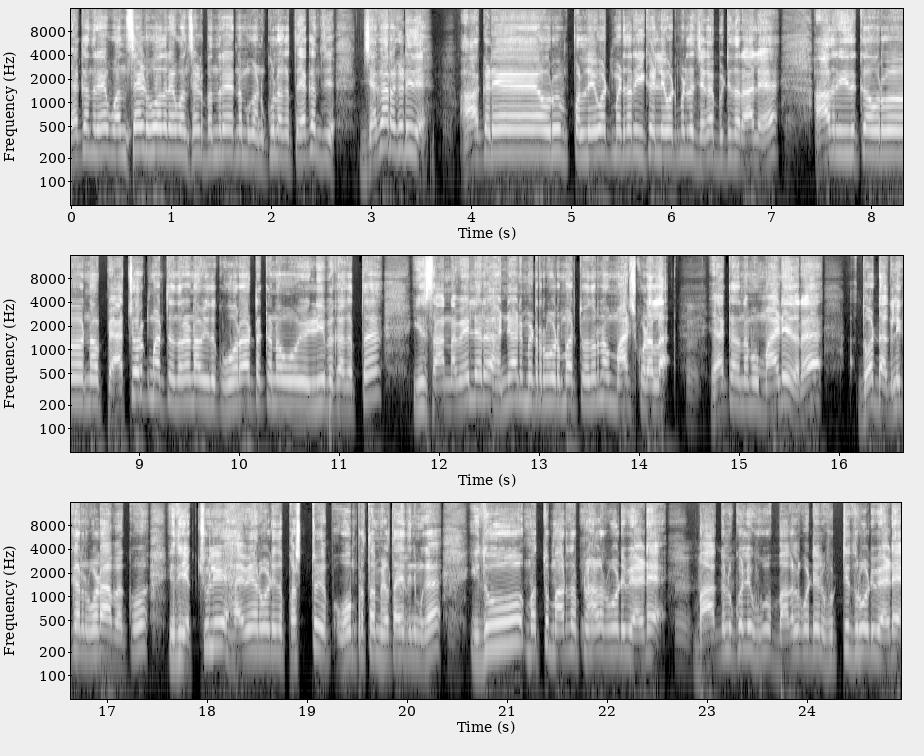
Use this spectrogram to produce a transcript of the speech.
ಯಾಕಂದರೆ ಒಂದು ಸೈಡ್ ಹೋದರೆ ಒಂದು ಸೈಡ್ ಬಂದರೆ ನಮ್ಗೆ ಅನುಕೂಲ ಆಗುತ್ತೆ. ಯಾಕಂದ್ರೆ ಜಾಗ ರಗಡಿದೆ ಆ ಕಡೆ ಅವರು ಲೇಔಟ್ ಮಾಡಿದ್ದಾರೆ ಈ ಕಡೆ ಲೇಔಟ್ ಮಾಡಿದ್ರೆ, ಜಾಗ ಬಿಟ್ಟಿದ್ದಾರೆ ಆಲೆ. ಆದರೆ ಇದಕ್ಕೆ ಅವರು ನಾವು ಪ್ಯಾಚ್ ವರ್ಕ್ ಮಾಡ್ತೀವಿ ಅಂದ್ರೆ ನಾವು ಇದಕ್ಕೆ ಹೋರಾಟಕ್ಕೆ ನಾವು ಇಳಿಬೇಕಾಗತ್ತೆ. ಇದು ಸಾ ನಾವೆಲ್ಲರ ಹನ್ನೆರಡು ಮೀಟರ್ ರೋಡ್ ಮಾಡ್ತೀವಿ ಅಂದ್ರೆ ನಾವು ಮಾಡಿಸ್ಕೊಡಲ್ಲ. ಯಾಕಂದ್ರೆ ನಮಗೆ ಮಾಡಿದ್ರೆ ದೊಡ್ಡ ಅಗ್ಲಿಕರ್ ರೋಡ್ ಆಗಬೇಕು. ಇದು ಆ್ಯಕ್ಚುಲಿ ಹೈವೇ ರೋಡ್ ಇದು ಫಸ್ಟ್ ಓಂ ಪ್ರಥಮ್ ಹೇಳ್ತಾ ಇದ್ದೀನಿ ನಿಮ್ಗೆ. ಇದು ಮತ್ತು ಮಾರುತಪ್ಪನಾಳ ರೋಡ್ ಇವೆ ಎರಡೇ. ಬಾಗಲಕೋಟೆ ಹು ಬಾಗಲಕೋಟೆಯಲ್ಲಿ ಹುಟ್ಟಿದ ರೋಡ್ ಬೇಡೆ.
